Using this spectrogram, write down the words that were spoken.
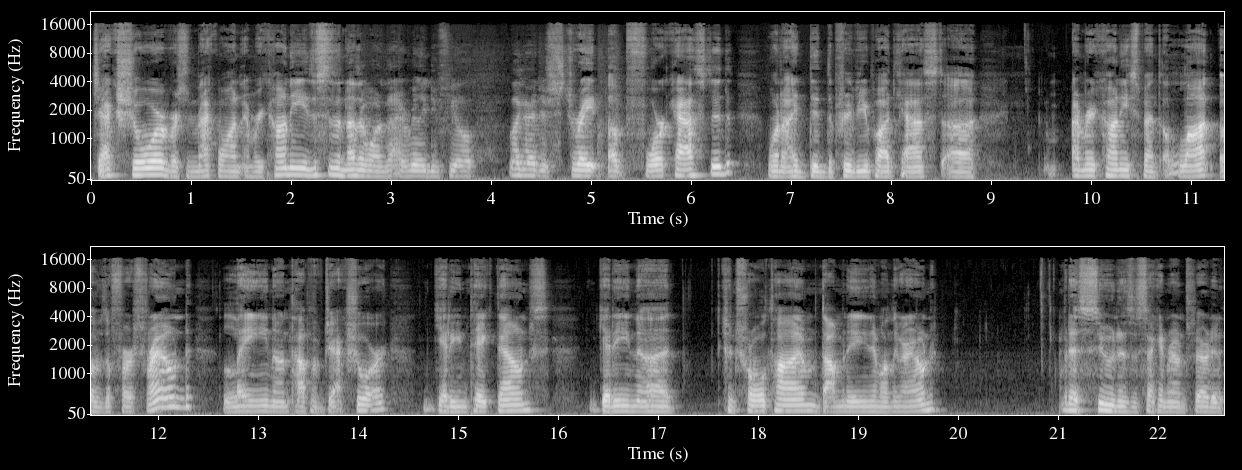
Jack Shore versus Makwan Amirkhani. This is another one that I really do feel like I just straight up forecasted when I did the preview podcast. Uh, Amirkhani spent a lot of the first round laying on top of Jack Shore, getting takedowns, getting uh, control time, dominating him on the ground. But as soon as the second round started,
